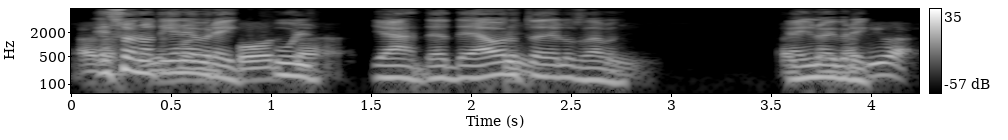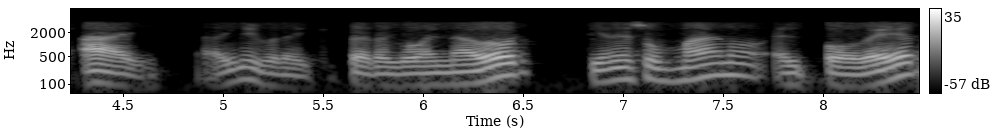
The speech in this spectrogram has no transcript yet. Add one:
Ahora, Eso no tiene break. importa- Cool. Ya, desde ahora Sí, ustedes lo saben. sí. Ahí no hay break. Hay, ahí no hay break. Pero el gobernador tiene en sus manos el poder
